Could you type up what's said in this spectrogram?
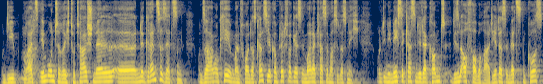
und die bereits im Unterricht total schnell äh, eine Grenze setzen und sagen, okay, mein Freund, das kannst du hier komplett vergessen, in meiner Klasse machst du das nicht. Und in die nächste Klasse, die da kommt, die sind auch vorbereitet. Ich hatte das im letzten Kurs,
